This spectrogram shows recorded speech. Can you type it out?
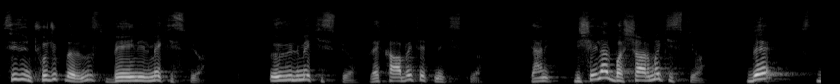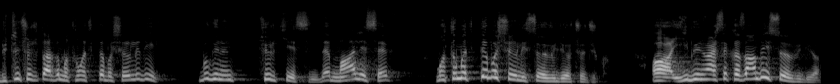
sizin çocuklarınız beğenilmek istiyor. Övülmek istiyor. Rekabet etmek istiyor. Yani bir şeyler başarmak istiyor. Ve bütün çocuklar da matematikte başarılı değil. Bugünün Türkiye'sinde maalesef matematikte başarılıysa övülüyor çocuk. Aa iyi bir üniversite kazandıysa övülüyor.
